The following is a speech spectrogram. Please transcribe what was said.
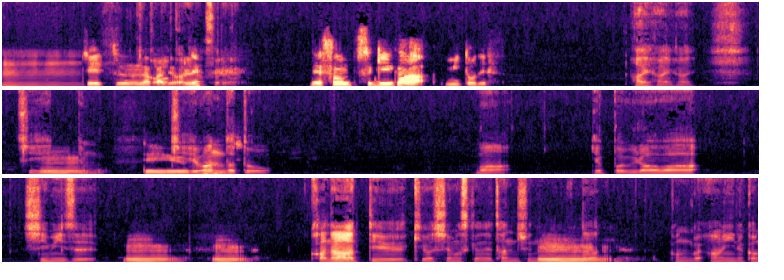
うんうんうん J2 の中ではね。そで、その次が水戸です。はいはいはい J、うんでもっていう感 J1 じ。だとまあやっぱ浦和清水うん。うん。かなっていう気はしてますけどね単純う。なん考え安易な考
